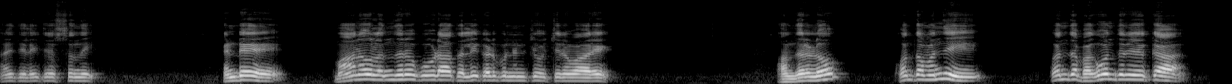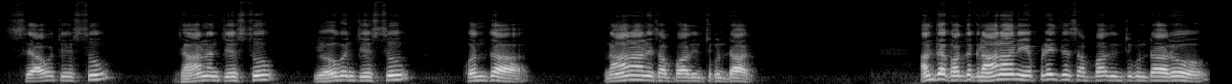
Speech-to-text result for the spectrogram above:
అని తెలియజేస్తుంది. అంటే మానవులందరూ కూడా తల్లి కడుపు నుంచి వచ్చిన వారే. అందరిలో కొంతమంది కొంత భగవంతుని యొక్క సేవ చేస్తూ ధ్యానం చేస్తూ యోగం చేస్తూ కొంత జ్ఞానాన్ని సంపాదించుకుంటారు. అంత కొంత జ్ఞానాన్ని ఎప్పుడైతే సంపాదించుకుంటారో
